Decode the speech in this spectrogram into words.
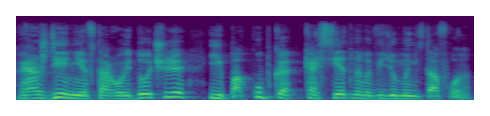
рождение второй дочери и покупка кассетного видеомагнитофона.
